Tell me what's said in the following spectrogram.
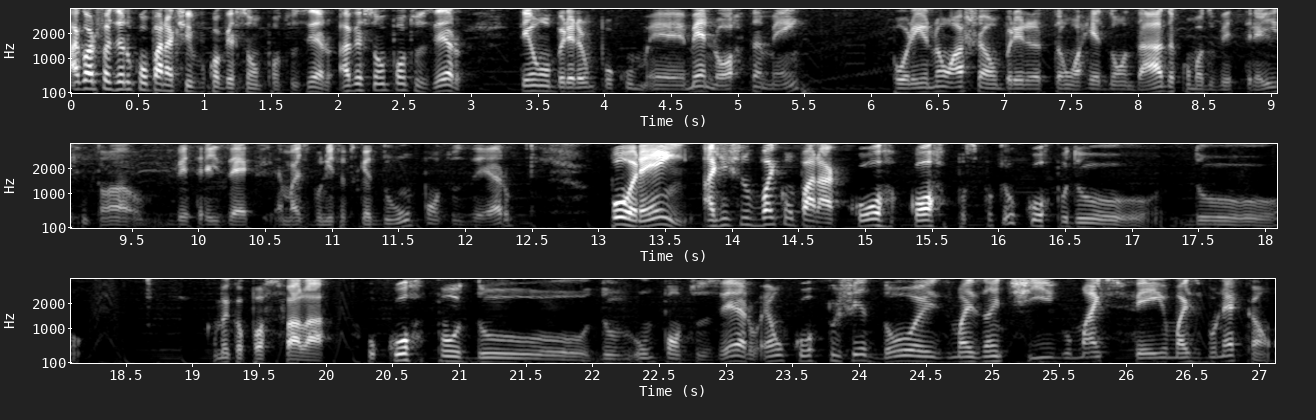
Agora, fazendo um comparativo com a versão 1.0, a versão 1.0 tem uma ombreira um pouco é, menor também, porém eu não acho a ombreira tão arredondada como a do V3, então a V3X é mais bonita do que a do 1.0. Porém, a gente não vai comparar cor, corpos, porque o corpo do, do. Como é que eu posso falar? O corpo do, do 1.0 é um corpo G2 mais antigo, mais feio, mais bonecão.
